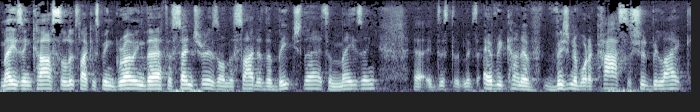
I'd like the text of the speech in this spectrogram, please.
Amazing castle. Looks like it's been growing there for centuries on the side of the beach there. It's amazing. Uh, it just it looks every kind of vision of what a castle should be like.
